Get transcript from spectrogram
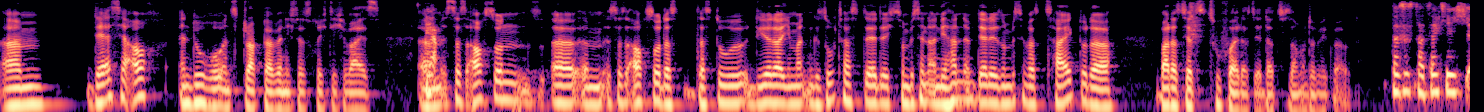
Ähm, der ist ja auch Enduro-Instructor, wenn ich das richtig weiß. Ähm, Ja. Ist das auch so ein, äh, ähm, ist das auch so, dass, dass du dir da jemanden gesucht hast, der dich so ein bisschen an die Hand nimmt, der dir so ein bisschen was zeigt, oder war das jetzt Zufall, dass ihr da zusammen unterwegs wart? Das ist tatsächlich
